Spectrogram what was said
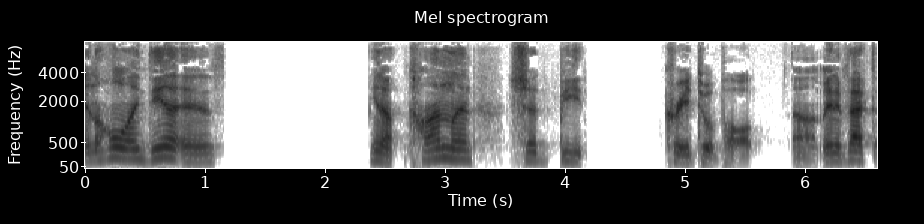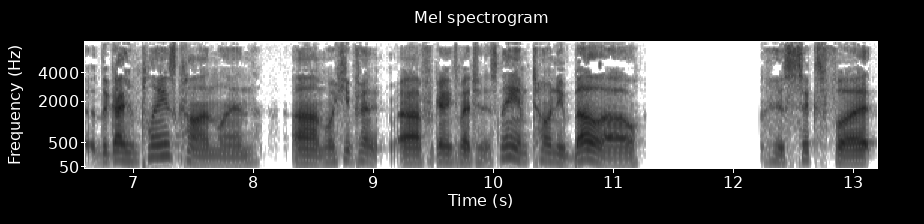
and the whole idea is, you know, Conlan should beat Creed to a pulp. Um, and in fact, the guy who plays Conlan, um, I keep uh, forgetting to mention his name, Tony Bellew, who's six foot,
